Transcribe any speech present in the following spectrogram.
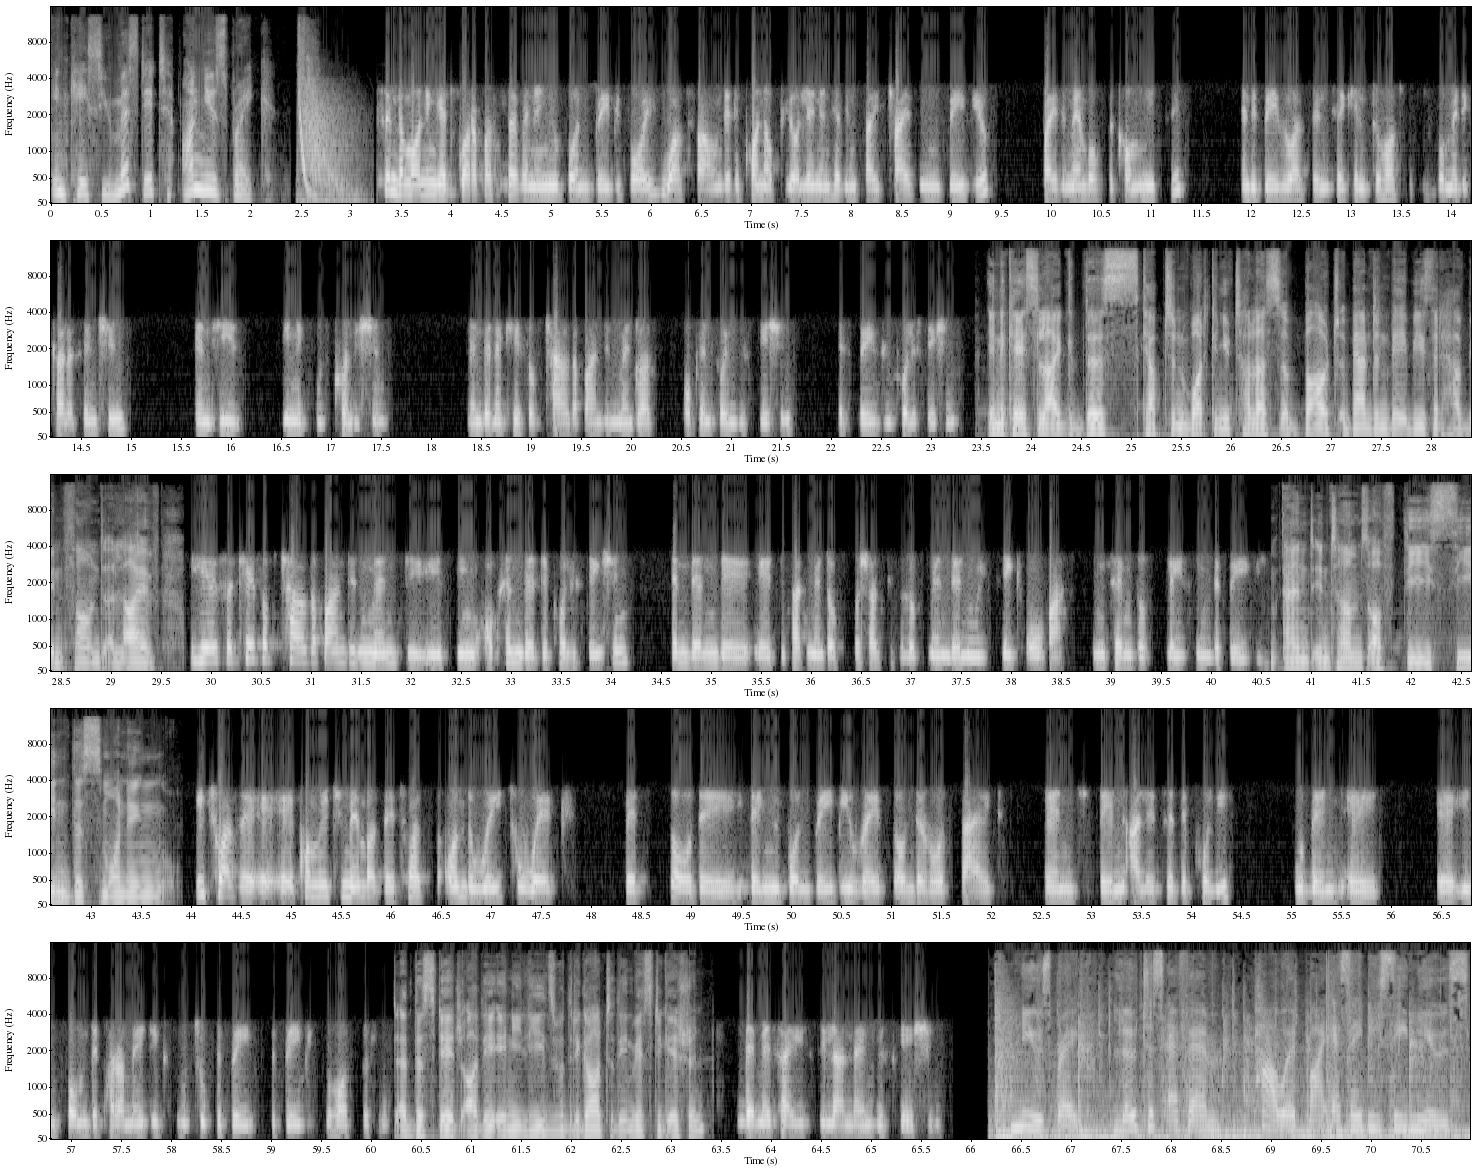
in case you missed it on Newsbreak. In the morning at quarter past seven, a newborn baby boy was found at the corner of Yolene and Havenside Drive in Bayview by the member of the community. And the baby was then taken to hospital for medical attention and he's in a good condition. And then a case of child abandonment was opened for investigation at Bayview Police Station. In a case like this, Captain, what can you tell us about abandoned babies that have been found alive? Yes, a case of child abandonment is being opened at the police station, and then the uh, Department of Social Development then will take over in terms of placing the baby. And in terms of the scene this morning, it was a, a community member that was on the way to work that saw the, the newborn baby raped on the roadside and then alerted the police, who then uh, uh, informed the paramedics who took the, ba- the baby to hospital. At this stage, are there any leads with regard to the investigation? The matter is still under investigation. Newsbreak, Lotus FM, powered by SABC News.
